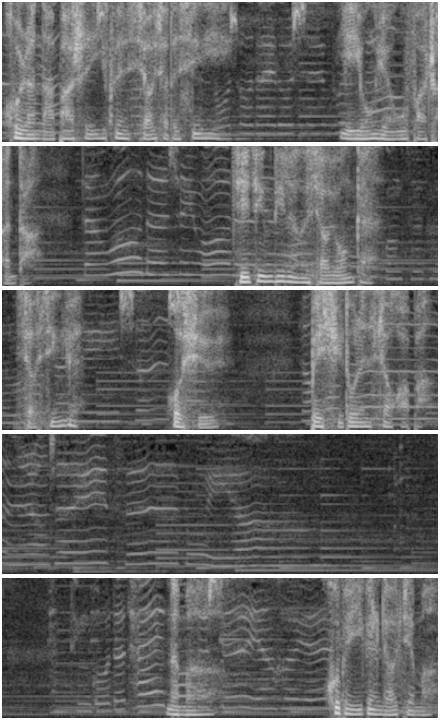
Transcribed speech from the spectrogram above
会让哪怕是一份小小的心意，也永远无法传达。竭尽力量的小勇敢、小心愿，或许被许多人笑话吧。那么，会被一个人了解吗？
